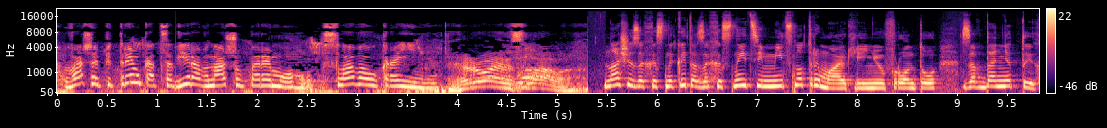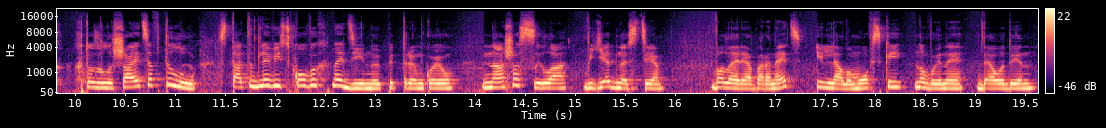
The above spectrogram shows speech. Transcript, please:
Ваша підтримка це віра в нашу перемогу. Слава Україні! Героям слава! Наші захисники та захисниці міцно тримають лінію фронту. Завдання тих, хто залишається в тилу, стати для військових надійною підтримкою. Наша сила в єдності. Валерія Баранець, Ілля Ломовський. Новини Д1.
